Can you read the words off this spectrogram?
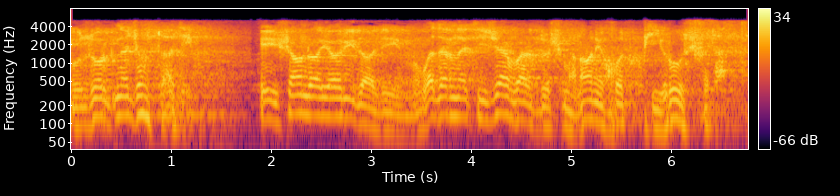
بزرگ نجات دادیم. ایشان را یاری دادیم و در نتیجه بر دشمنان خود پیروز شدند.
